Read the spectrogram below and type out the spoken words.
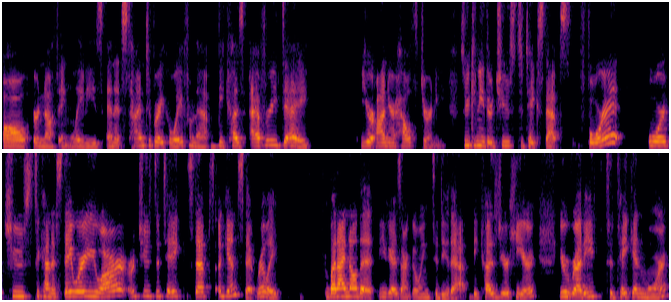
all or nothing ladies. And it's time to break away from that because every day you're on your health journey. So you can either choose to take steps for it or choose to kind of stay where you are or choose to take steps against it, really. But I know that you guys aren't going to do that because you're here, you're ready to take in more.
